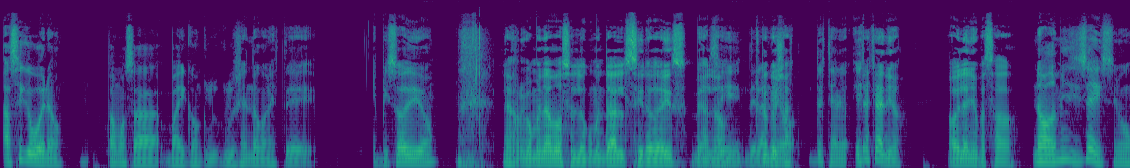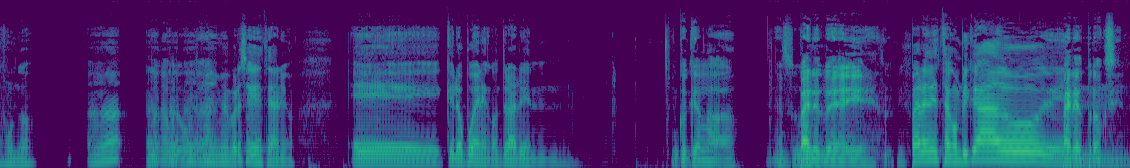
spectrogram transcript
Así que bueno, vamos a, va a ir conclu- concluyendo con este episodio. Les recomendamos el documental Zero Days, véanlo. Sí, del Creo que año- ya de este año. ¿De este año? ¿O el año pasado? No, 2016, si no me confundo. Ah, ah, Buena ah, pregunta, ah, eh. me parece que este año. Eh, que lo pueden encontrar en. En cualquier lado. En su- Pirate Bay. Pirate está complicado. En, Pirate Proxy.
